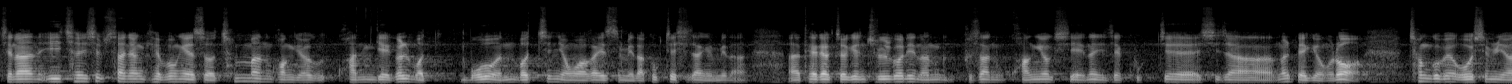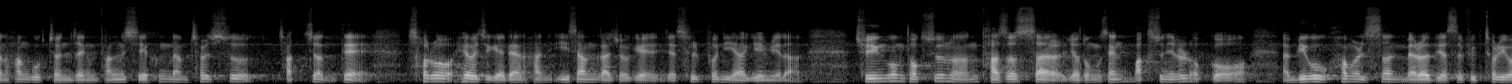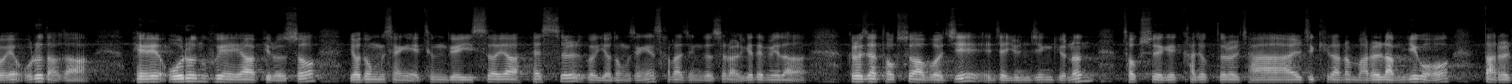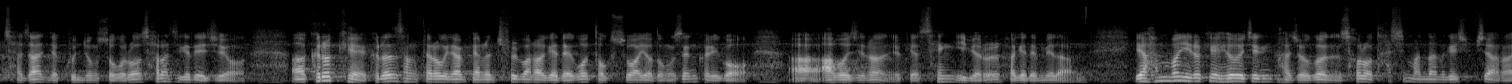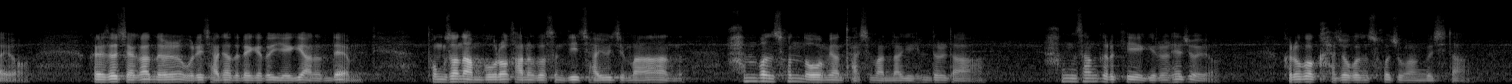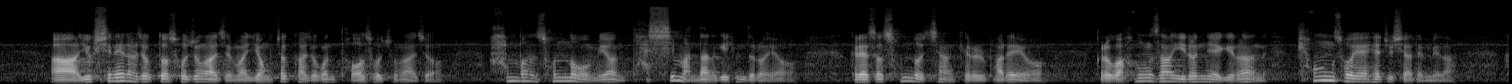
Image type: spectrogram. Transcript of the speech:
지난 2014년 개봉해서 천만 관객, 을 모은 멋진 영화가 있습니다. 국제시장입니다. 아, 대략적인 줄거리는 부산 광역시에 는 이제 국제시장을 배경으로 1950년 한국 전쟁 당시 흥남 철수 작전 때 서로 헤어지게 된 한 이상 가족의 이제 슬픈 이야기입니다. 주인공 덕수는 다섯 살 여동생 막순이를 얻고 미국 화물선 메로디어스 빅토리오에 오르다가 배에 오른 후에야 비로소 여동생이 등 뒤에 있어야 했을 그 여동생이 사라진 것을 알게 됩니다. 그러자 덕수 아버지 이제 윤진규는 덕수에게 가족들을 잘 지키라는 말을 남기고 딸을 찾아 이제 군중 속으로 사라지게 되지요. 아, 그렇게 그런 상태로 그냥 배는 출발하게 되고 덕수와 여동생 그리고 아, 버지는 이렇게 생이별을 하게 됩니다. 한번 이렇게 헤어진 가족은 서로 다시 만나는 게 쉽지 않아요. 그래서 제가 늘 우리 자녀들에게도 얘기하는데 동서남북으로 가는 것은 네 자유지만 한 번 손 놓으면 다시 만나기 힘들다. 항상 그렇게 얘기를 해줘요. 그리고 가족은 소중한 것이다. 아, 육신의 가족도 소중하지만 영적 가족은 더 소중하죠. 한 번 손 놓으면 다시 만나는 게 힘들어요. 그래서 손 놓지 않기를 바래요. 그리고 항상 이런 얘기는 평소에 해 주셔야 됩니다.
